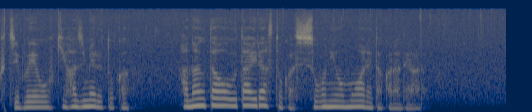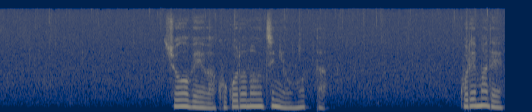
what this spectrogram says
口笛を吹き始めるとか鼻歌を歌い出すとかしそうに思われたからである。庄兵衛は心の内に思った。これまで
